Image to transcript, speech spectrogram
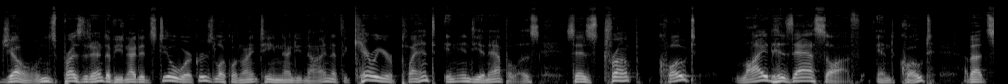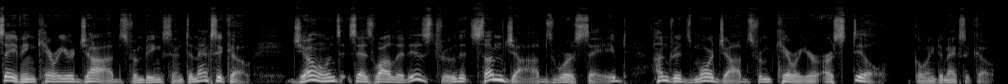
Jones, president of United Steelworkers Local 1999 at the Carrier plant in Indianapolis, says Trump, quote, lied his ass off, end quote, about saving Carrier jobs from being sent to Mexico. Jones says while it is true that some jobs were saved, hundreds more jobs from Carrier are still going to Mexico.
